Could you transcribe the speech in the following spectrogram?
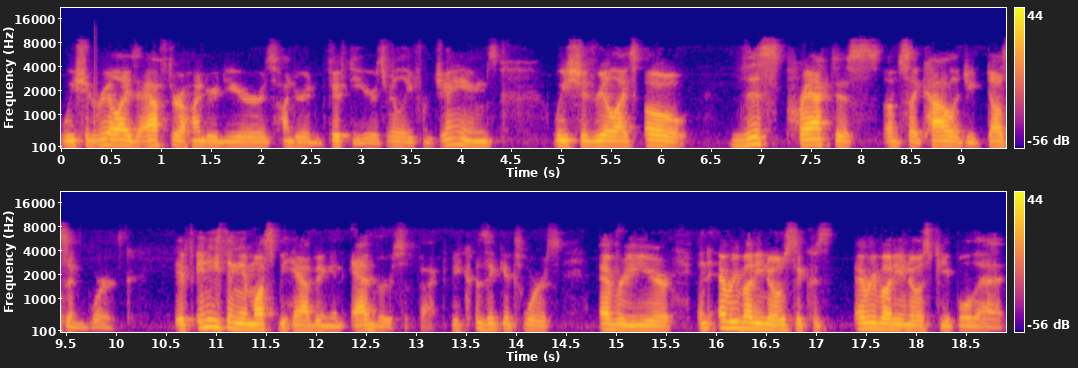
we should realize after 100 years, 150 years really from James, we should realize, oh, this practice of psychology doesn't work. If anything, it must be having an adverse effect because it gets worse every year. And everybody knows it because everybody knows people that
